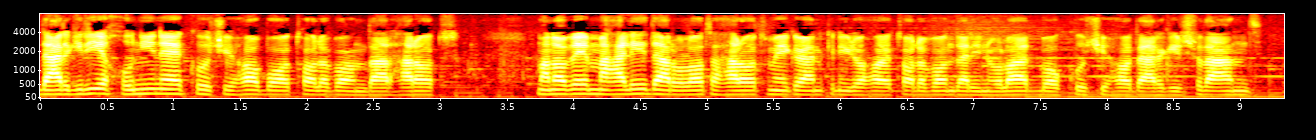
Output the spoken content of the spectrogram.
درگیری خونین کوچی ها با طالبان در هرات. منابع محلی در ولایت هرات می‌گویند که نیروهای طالبان در این ولایت با کوچی ها درگیر شدند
